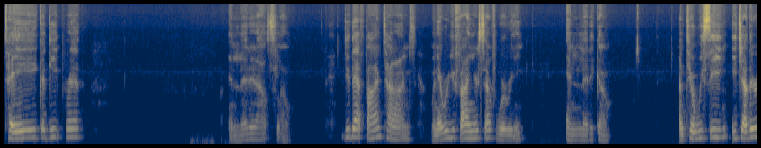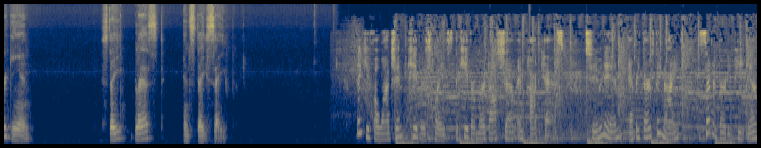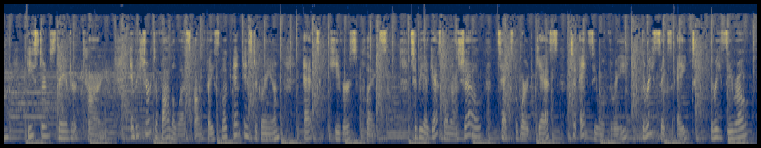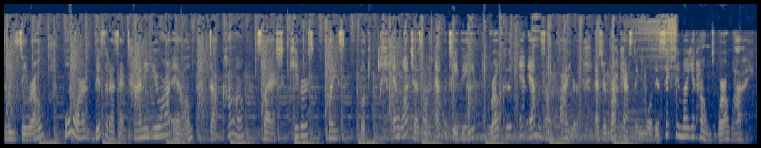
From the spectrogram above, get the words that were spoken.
take a deep breath and let it out slow. Do that five times whenever you find yourself worrying and let it go. Until we see each other again, stay blessed and stay safe. Thank you for watching Kiva's Place, the Kiva Murdoch Show and podcast. Tune in every Thursday night, 7:30 p.m. Eastern Standard Time. And be sure to follow us on Facebook and Instagram at Keever's Place. To be a guest on our show, text the word guest to 803-368-3030 or visit us at tinyurl.com slash Keever's Place Booking. And watch us on Apple TV, Roku, and Amazon Fire as we're broadcasting in more than 60 million homes worldwide.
